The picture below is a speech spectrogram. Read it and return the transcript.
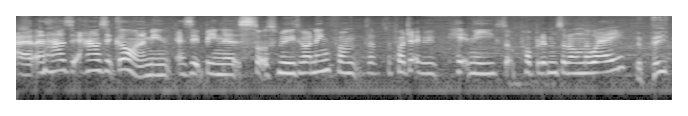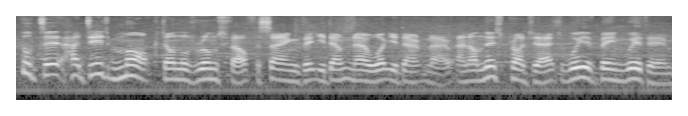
Uh, and how's it how's it gone? I mean, has it been a sort of smooth running from the, the project? Have you hit any sort of problems along the way? The people did, did mock Donald Rumsfeld for saying that you don't know what you don't know, and on this project, we have been with him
